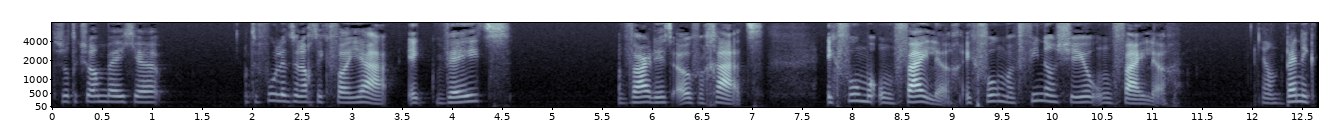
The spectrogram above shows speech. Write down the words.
Dus dat ik zo een beetje te voelen. En toen dacht ik van ja, ik weet waar dit over gaat. Ik voel me onveilig. Ik voel me financieel onveilig. En dat ben ik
